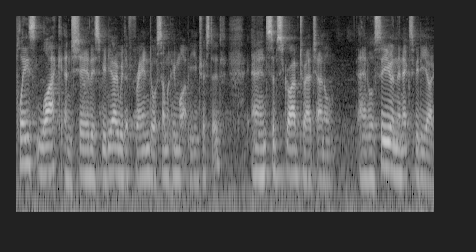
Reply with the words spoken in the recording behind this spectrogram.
Please like and share this video with a friend or someone who might be interested and subscribe to our channel. And we'll see you in the next video.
